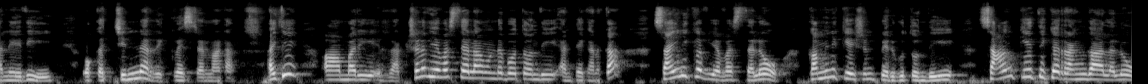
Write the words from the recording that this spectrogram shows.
అనేది ఒక చిన్న రిక్వెస్ట్ అన్నమాట. అయితే మరి రక్షణ వ్యవస్థ ఎలా ఉండబోతోంది? అంటే కనుక సైనిక వ్యవస్థలో కమ్యూనికేషన్ పెరుగుతుంది. సాంకేతిక రంగాలలో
